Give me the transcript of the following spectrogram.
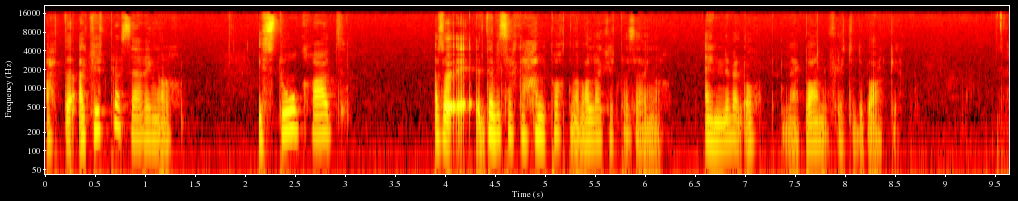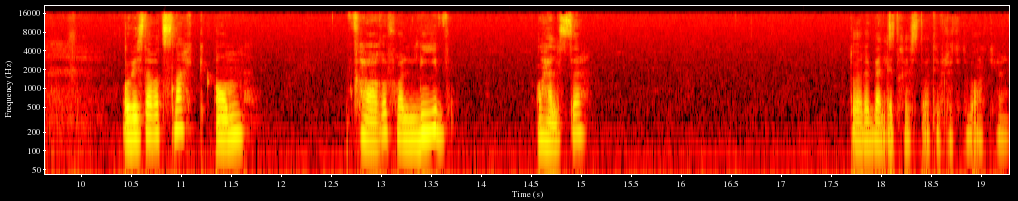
at akuttplasseringer i stor grad altså Det vil ca. halvparten av alle akuttplasseringer ender vel opp med at barnet flytter tilbake. Og hvis det har vært snakk om fare for liv og helse, da er det veldig trist at de flytter tilbake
